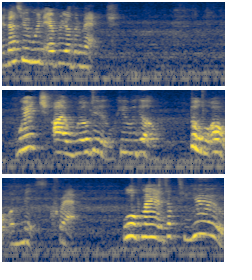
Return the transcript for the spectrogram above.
Unless we win every other match. Which I will do. Here we go. Boom! Oh, a miss. Crap. Wolfman, it's up to you.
